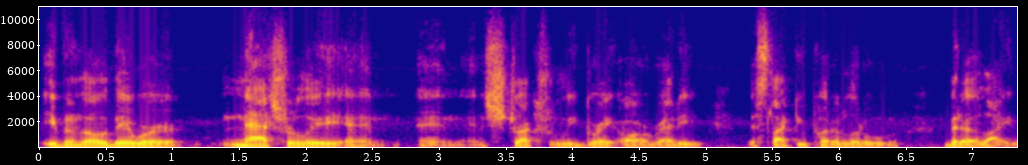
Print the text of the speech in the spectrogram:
even though they were naturally and, and and structurally great already, it's like you put a little bit of like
